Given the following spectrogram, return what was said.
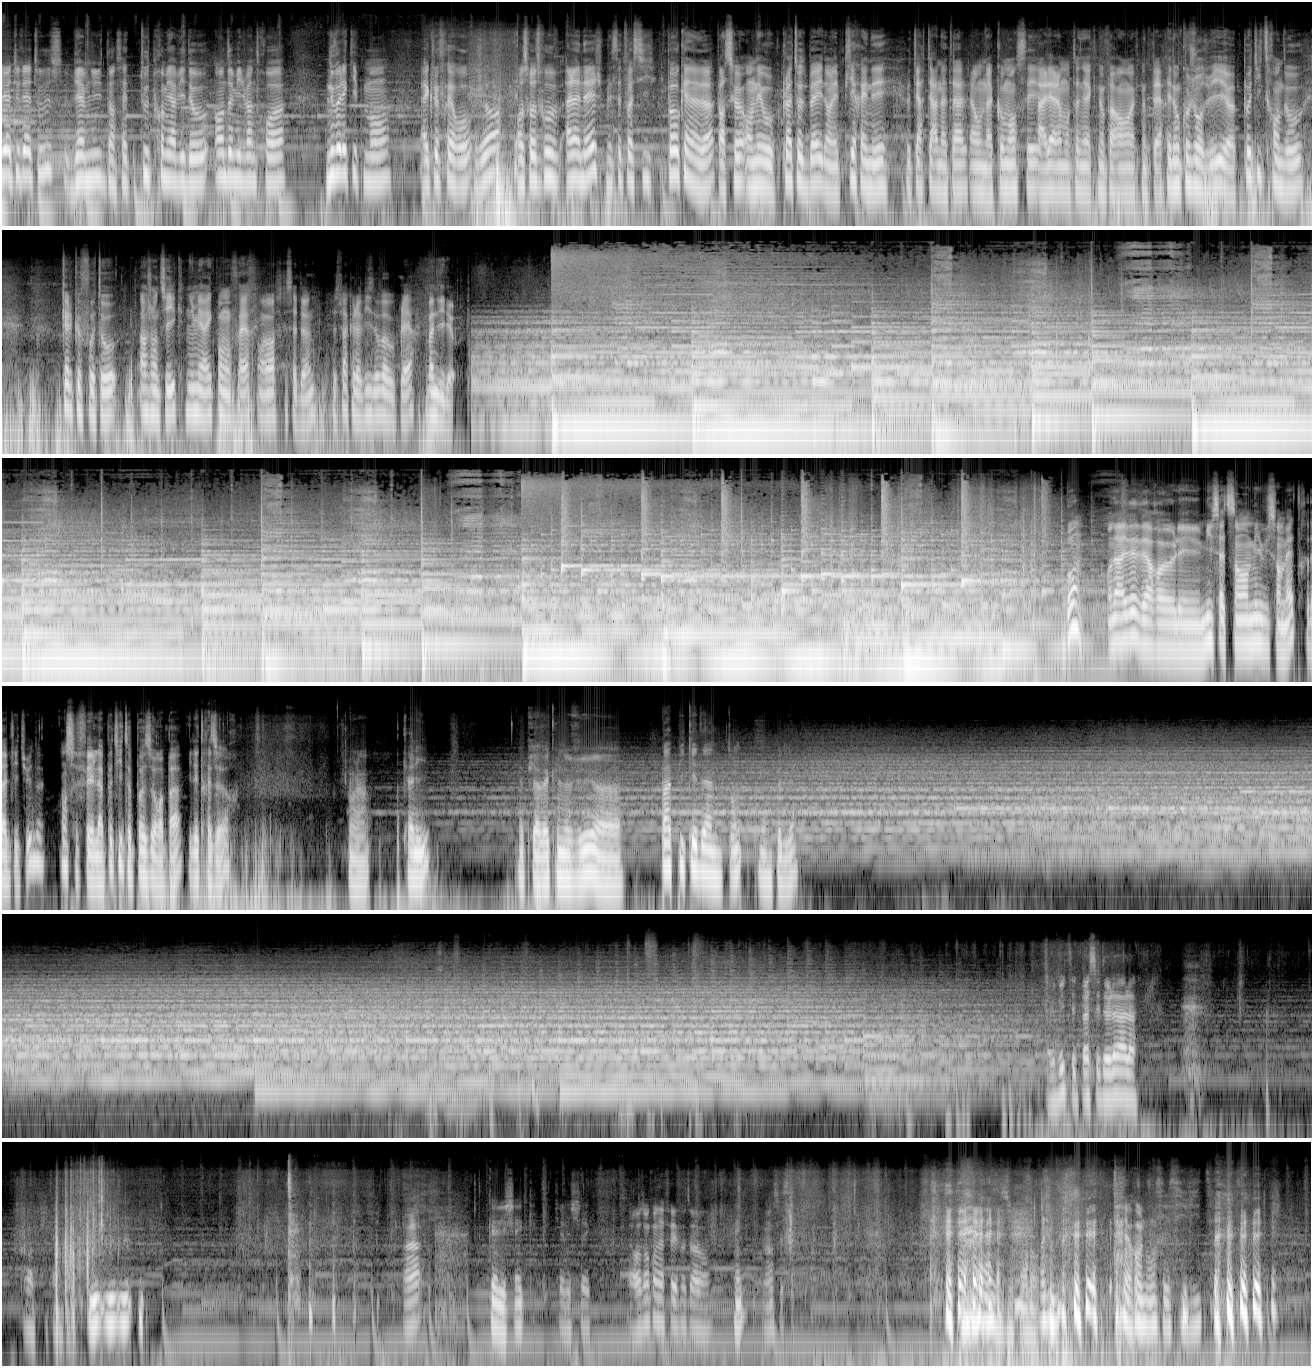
Salut à toutes et à tous, bienvenue dans cette toute première vidéo en 2023. Nouvel équipement avec le frérot. Bonjour. On se retrouve à la neige, mais cette fois-ci pas au Canada, parce qu'on est au plateau de Bay dans les Pyrénées, le terre-terre natal. Là, on a commencé à aller à la montagne avec nos parents, avec notre père. Et donc aujourd'hui, euh, petite rando, quelques photos argentiques, numériques pour mon frère. On va voir ce que ça donne. J'espère que la vidéo va vous plaire. Bonne vidéo. Bon, on est arrivé vers euh, les 1700-1800 mètres d'altitude. On se fait la petite pause de repas. Il est 13h. Voilà, Cali. Et puis avec une vue euh, pas piquée des hannetons, on peut dire. But c'est de passer de là à là. Oh putain. Voilà, Quel échec. quel échec. Heureusement qu'on a fait les photos avant. Oui. Non, c'est ça. c'est super drôle. T'as renoncé si vite.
